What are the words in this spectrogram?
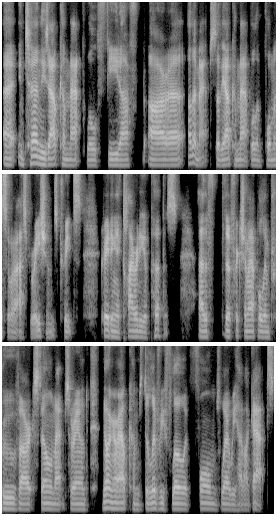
Uh, in turn, these outcome map will feed our, our uh, other maps. So the outcome map will inform us of our aspirations, creates, creating a clarity of purpose. Uh, the, the friction map will improve our external maps around knowing our outcomes, delivery flow, informs where we have our gaps.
